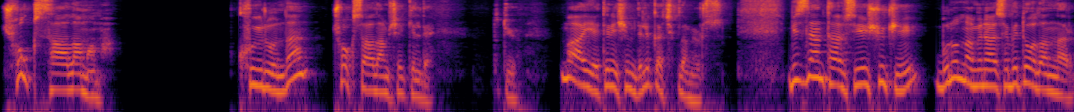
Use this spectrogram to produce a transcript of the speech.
Çok sağlam ama. Kuyruğundan çok sağlam şekilde tutuyor. Mahiyetini şimdilik açıklamıyoruz. Bizden tavsiye şu ki bununla münasebeti olanlar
